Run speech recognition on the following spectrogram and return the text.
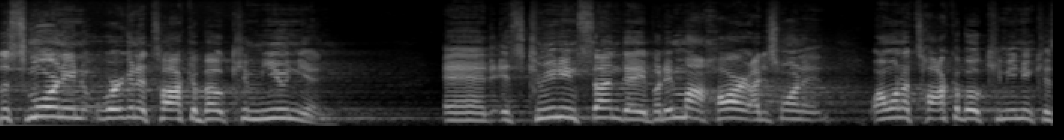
this morning we're going to talk about communion. And it's Communion Sunday, but in my heart, I just want to. I want to talk about communion because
